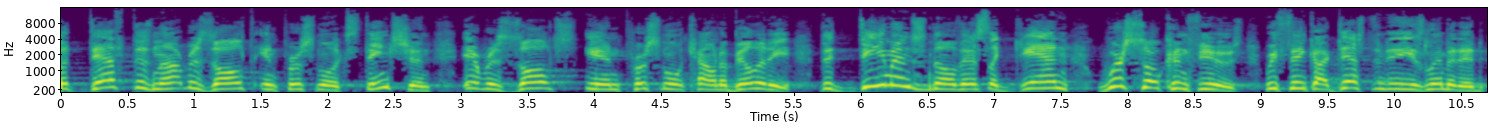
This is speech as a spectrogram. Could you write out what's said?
But death does not result in personal extinction, it results in personal accountability. The demons know this. Again, we're so confused. We think our destiny is limited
